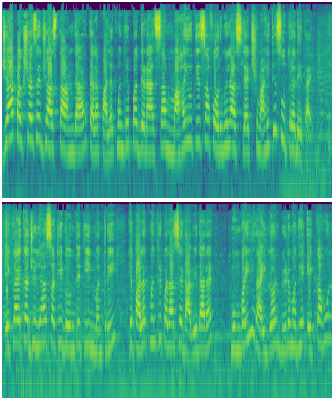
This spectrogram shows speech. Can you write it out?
ज्या पक्षाचे जास्त आमदार त्याला पालकमंत्रीपद देण्याचा महायुतीचा फॉर्म्युला असल्याची माहिती सूत्र देत आहे. एका एका जिल्ह्यासाठी दोन ते तीन मंत्री हे पालकमंत्री पदाचे दावेदार आहेत. मुंबई रायगड बीडमध्ये एकाहून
